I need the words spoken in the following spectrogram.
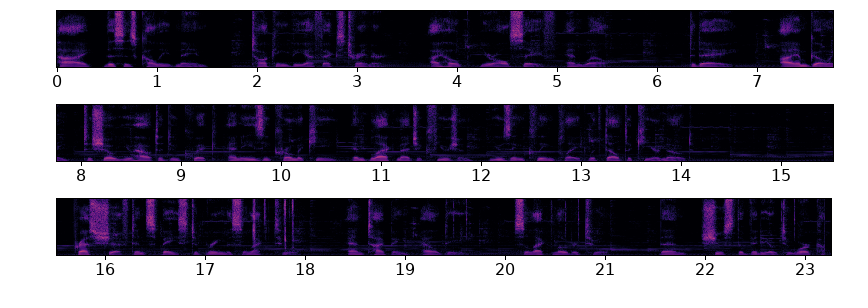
Hi, this is Khalid Name. Talking VFX trainer. I hope you're all safe and well. Today, I am going to show you how to do quick and easy chroma key in Blackmagic Fusion using clean plate with Delta Keyer node. Press shift and space to bring the select tool. And typing LD. Select loader tool. Then choose the video to work on.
